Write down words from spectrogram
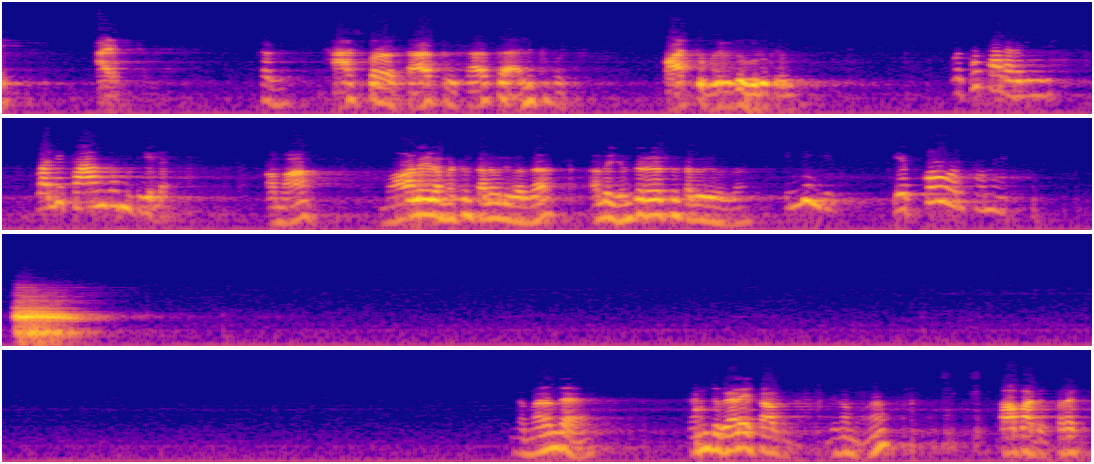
ஆஸ்பரம் சாப்பிட்டு சாப்பிட்டு அழுக்கு போச்சு. பார்த்து மருந்து கொடுக்கணும். ஒத்தக்கால வலி தாங்க முடியல. ஆமா மாலையில மட்டும் தலைவலி வருதா? அல்ல எந்த நேரத்திலும் தலைவலி வருதா? இல்லைங்க எப்போ ஒரு சமயம். இந்த மருந்த ரெண்டு வேலையை சாப்பிடணும் தினமும்? சாப்பாட்டுக்கு பிறகு.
